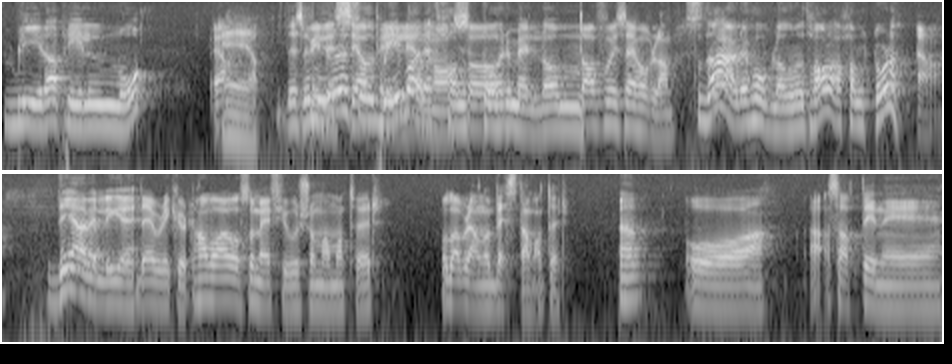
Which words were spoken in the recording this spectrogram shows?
Blir det april nå? Ja, Ja. det spilles det, i det i april igjen nå, så mellom da får vi se Hovland. Så da er det Hovland om et halv- halvt år, da. Ja, Det er veldig gøy. Det blir kult. Han var jo også med i fjor som amatør, og da ble han jo beste amatør. Ja. Og ja, satt inne i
